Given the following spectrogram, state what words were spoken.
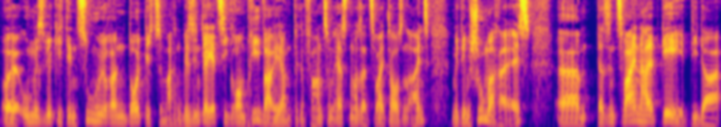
äh, um es wirklich den Zuhörern deutlich zu machen. Wir sind ja jetzt die Grand Prix Variante gefahren, zum ersten Mal seit 2001 mit dem Schumacher S. Ähm, da sind zweieinhalb G, die da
